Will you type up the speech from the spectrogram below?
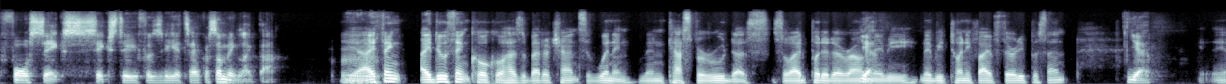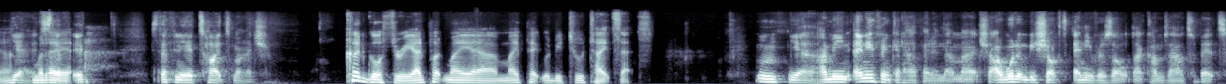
4 6, 6 2 for Swiatek or something like that. Mm. Yeah, I mm. think I do think Coco has a better chance of winning than Casper Ruud does. So I'd put it around yeah. maybe maybe 25 30%. Yeah. Yeah. Yeah, it's, def- I, it, it's definitely a tight match. Could go 3. I'd put my uh my pick would be two tight sets. Mm, yeah, I mean anything can happen in that match. I wouldn't be shocked any result that comes out of it.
